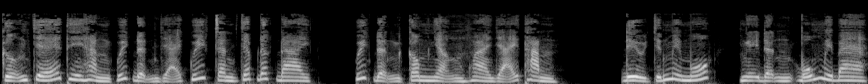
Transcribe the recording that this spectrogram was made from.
Cưỡng chế thi hành quyết định giải quyết tranh chấp đất đai, quyết định công nhận hòa giải thành. Điều 91, Nghị định 43,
